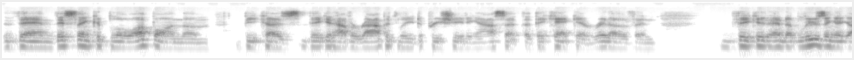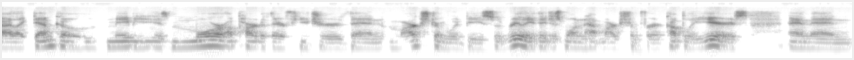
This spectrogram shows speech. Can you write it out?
then this thing could blow up on them because they could have a rapidly depreciating asset that they can't get rid of. And they could end up losing a guy like Demko, who maybe is more a part of their future than Markstrom would be. So really, they just want to have Markstrom for a couple of years and then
